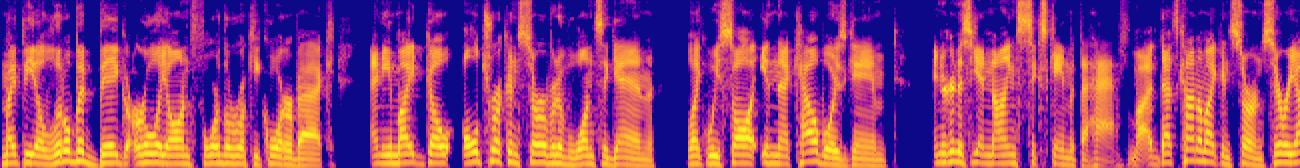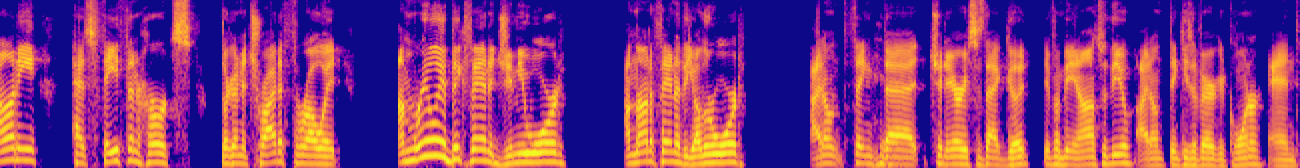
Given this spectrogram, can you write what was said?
might be a little bit big early on for the rookie quarterback, and he might go ultra conservative once again, like we saw in that Cowboys game. And you're going to see a 9 6 game at the half. That's kind of my concern. Sirianni has faith in Hurts. They're going to try to throw it. I'm really a big fan of Jimmy Ward. I'm not a fan of the other Ward. I don't think that Charvarius is that good, if I'm being honest with you. I don't think he's a very good corner. And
